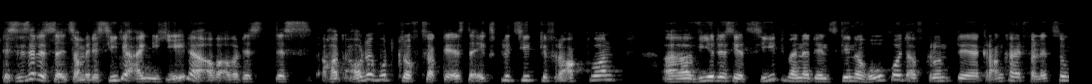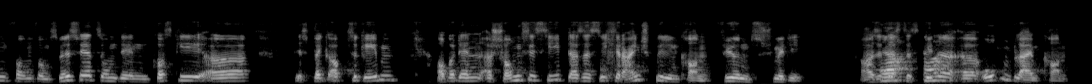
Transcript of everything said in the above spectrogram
Das ist ja das Seltsame, das sieht ja eigentlich jeder, aber, aber das, das hat auch der Woodcroft gesagt, der ist da explizit gefragt worden, äh, wie er das jetzt sieht, wenn er den Skinner hochholt aufgrund der Krankheit, Verletzung vom, vom Smith jetzt, um den Koski äh, das Backup zu geben, aber dann eine Chance sieht, dass er sich reinspielen kann für einen Schmidt. Also, ja, dass der Skinner ja. äh, oben bleiben kann.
